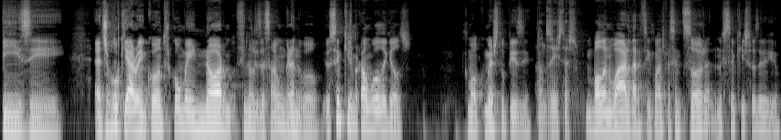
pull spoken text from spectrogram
Pizzi a desbloquear o encontro com uma enorme finalização. É um grande gol. Eu sempre quis marcar um gol daqueles. Como, como este do Pizzi. Não desistas. Bola no ar, dar 5 anos para sem tesoura. Eu sempre quis fazer aquilo.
